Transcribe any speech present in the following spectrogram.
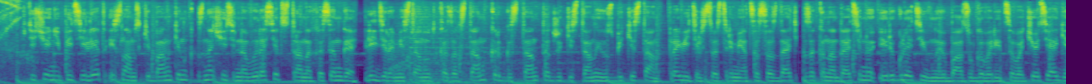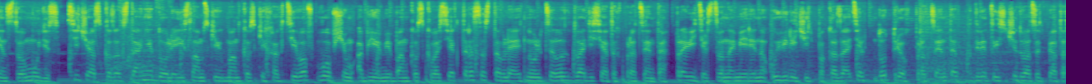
В течение пяти лет исламский банкинг значительно вырастет в странах СНГ. Лидерами станут Казахстан, Кыргызстан, Таджикистан и Узбекистан. Правительство стремятся создать законодательную и регулятивную базу, говорится в отчете агентства Moody's. Сейчас в Казахстане доля исламских банковских активов в общем объеме банковского сектора составляет 0,2%. Правительство намерено увеличить показатель до 3% к 2025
